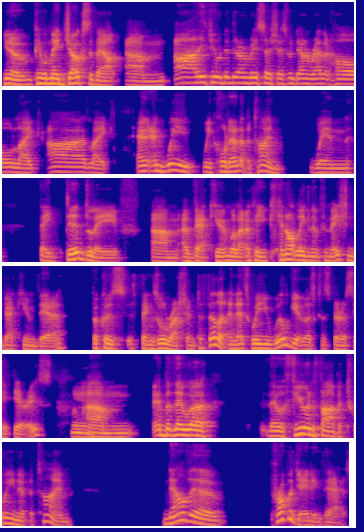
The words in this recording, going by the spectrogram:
you know people made jokes about um ah oh, these people did their own research they just went down a rabbit hole like ah uh, like and and we we called out at the time when they did leave um, a vacuum we're like okay you cannot leave an information vacuum there because things will rush in to fill it and that's where you will get those conspiracy theories. Mm. um and, but they were they were few and far between at the time now they're propagating that.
